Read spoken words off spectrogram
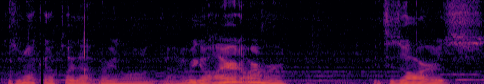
Because we're not going to play that very long. Uh, here we go, Iron Armor. It is ours.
